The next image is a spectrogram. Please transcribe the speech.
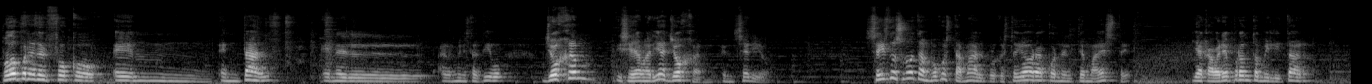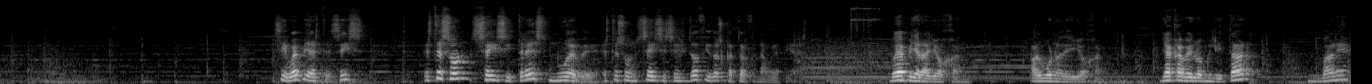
Puedo poner el foco en, en tal, en el administrativo. Johan, y se llamaría Johan, en serio. 621 tampoco está mal, porque estoy ahora con el tema este. Y acabaré pronto militar. Sí, voy a pillar este. 6. Este son 6 y 3, 9. Este son 6 y 6, 12 y 2, 14. No, voy a pillar este. Voy a pillar a Johan. Al bueno de Johan. Ya acabé lo militar. Vale.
